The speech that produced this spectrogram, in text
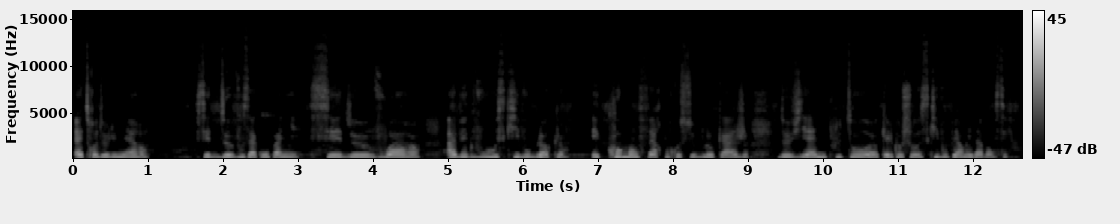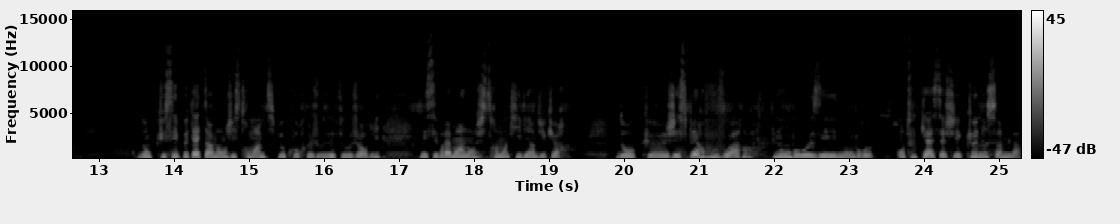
être de lumière, c'est de vous accompagner, c'est de voir avec vous ce qui vous bloque et comment faire pour que ce blocage devienne plutôt euh, quelque chose qui vous permet d'avancer. Donc c'est peut-être un enregistrement un petit peu court que je vous ai fait aujourd'hui, mais c'est vraiment un enregistrement qui vient du cœur. Donc euh, j'espère vous voir, nombreuses et nombreux. En tout cas, sachez que nous sommes là,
